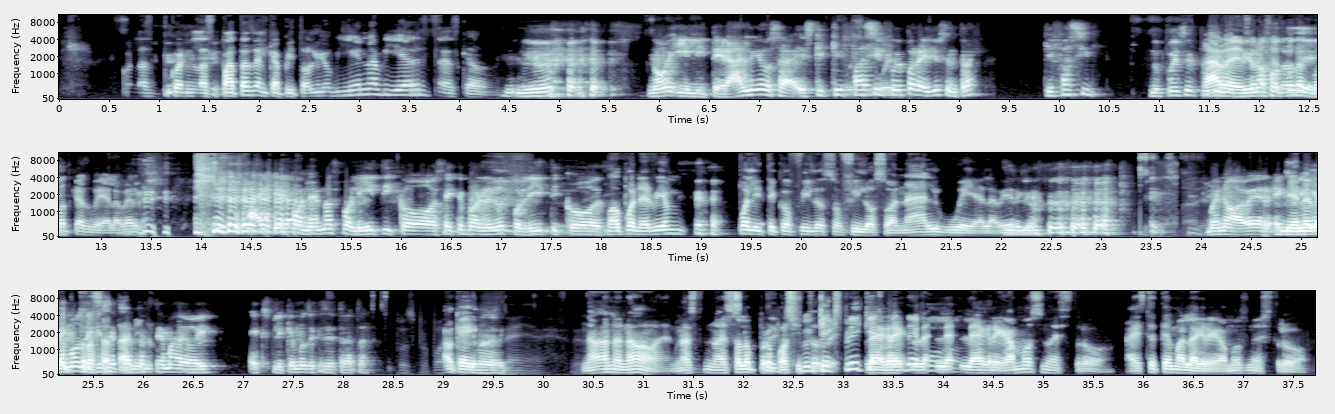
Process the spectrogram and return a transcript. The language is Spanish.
Con las, con las patas del Capitolio bien abiertas, cabrón. No, y literal, eh, o sea, es que qué Pues fácil fue para ellos entrar. Qué fácil. No puede ser. Arre, eso una no foto de... del podcast, güey, a la verga. Hay que ponernos políticos, hay que ponernos políticos. Voy a poner bien político filosofilosoanal, güey, a la verga. bueno, a ver, Bien expliquemos de qué se trata el tema de hoy. Expliquemos de qué se trata. Pues, Ok. No, no, no, no es, no es solo propósitos. Que explique, Le, agre- pendejo. le- le- le agregamos nuestro, a este tema le agregamos nuestro,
